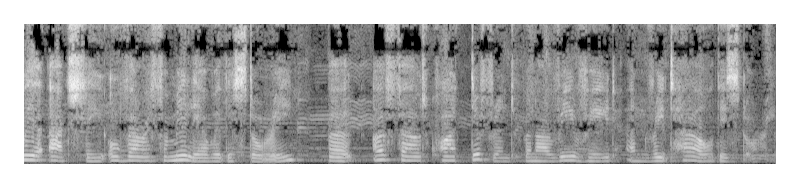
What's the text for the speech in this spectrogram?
We are actually all very familiar with this story, but I felt quite different when I reread and retell this story.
